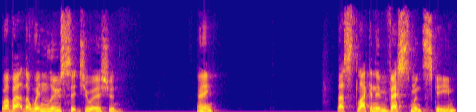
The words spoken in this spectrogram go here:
What about the win lose situation? Eh? That's like an investment scheme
